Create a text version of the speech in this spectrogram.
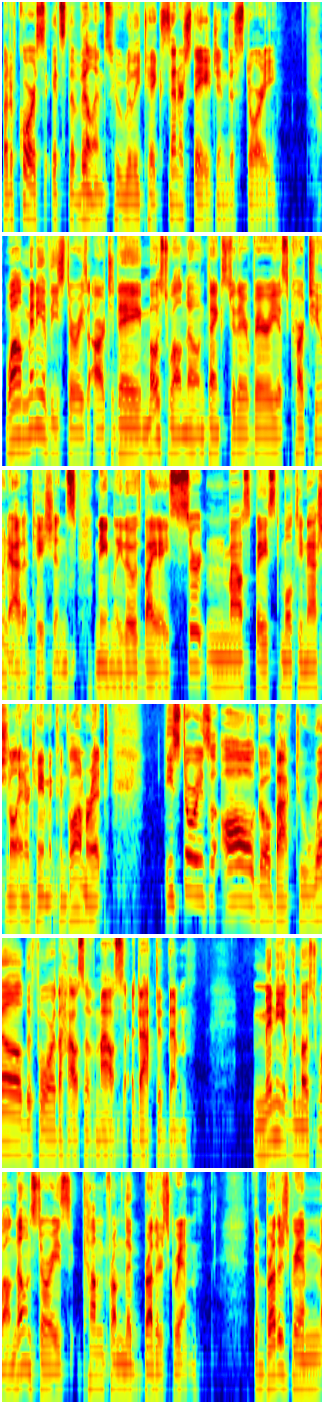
But of course, it's the villains who really take center stage in this story. While many of these stories are today most well known thanks to their various cartoon adaptations, namely those by a certain mouse based multinational entertainment conglomerate, these stories all go back to well before the House of Mouse adapted them. Many of the most well known stories come from the Brothers Grimm. The Brothers Grimm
